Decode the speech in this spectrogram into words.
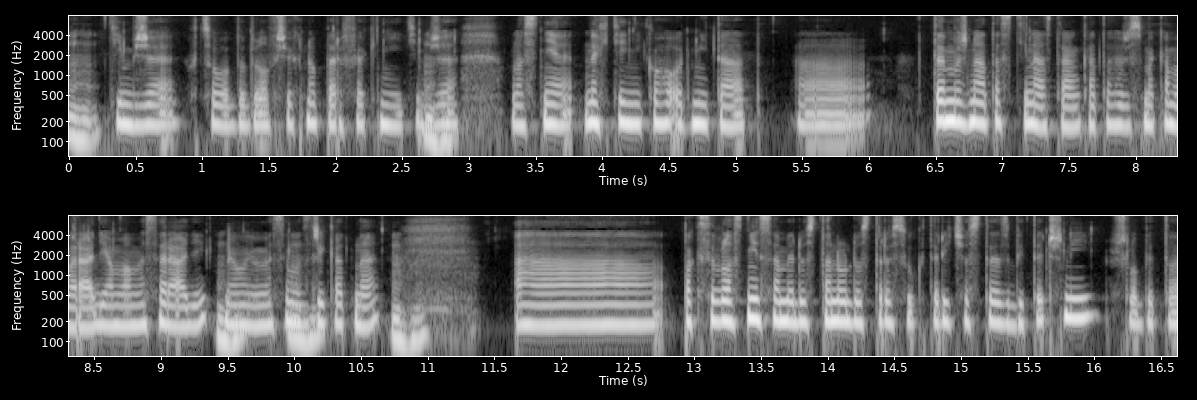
Mm-hmm. Tím, že chcou, aby bylo všechno perfektní, tím, mm-hmm. že vlastně nechtějí nikoho odmítat. A to je možná ta stíná stránka toho, že jsme kamarádi a máme se rádi, mm-hmm. neumíme si moc mm-hmm. říkat ne. Mm-hmm. A pak se vlastně sami dostanou do stresu, který často je zbytečný. Šlo by to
